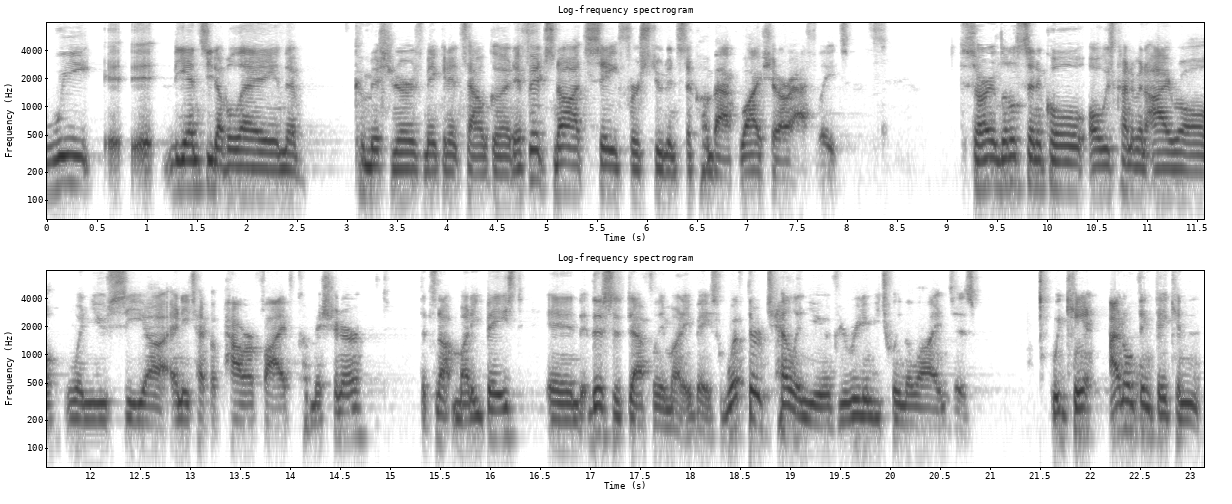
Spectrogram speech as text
we it, it, the NCAA and the commissioners making it sound good. If it's not safe for students to come back, why should our athletes? Sorry, a little cynical. Always kind of an eye roll when you see uh, any type of Power Five commissioner that's not money based. And this is definitely money based. What they're telling you, if you're reading between the lines, is we can't. I don't think they can.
